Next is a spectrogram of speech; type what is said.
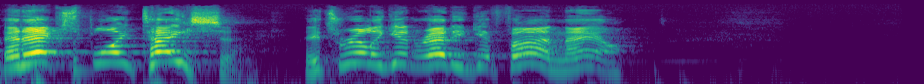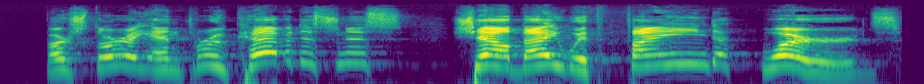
And exploitation. It's really getting ready to get fun now. Verse 3 And through covetousness shall they with feigned words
